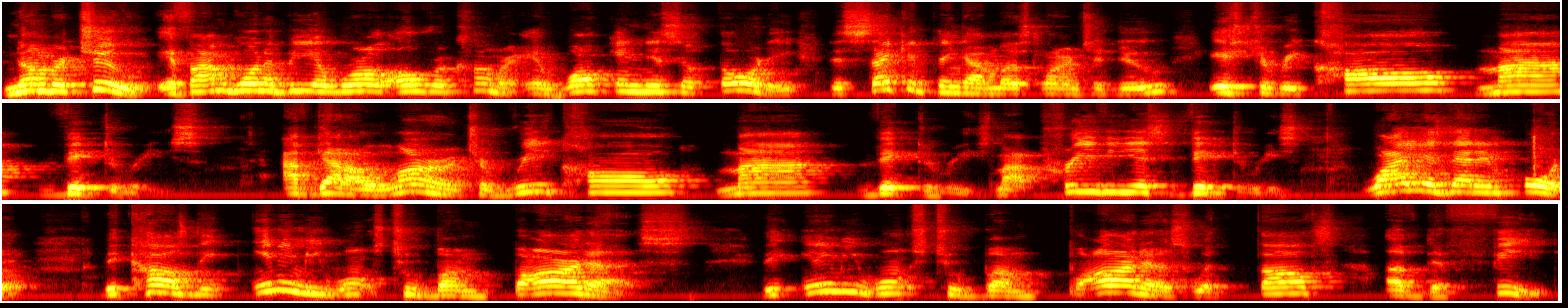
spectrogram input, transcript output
Number two, if I'm going to be a world overcomer and walk in this authority, the second thing I must learn to do is to recall my victories. I've got to learn to recall my victories, my previous victories. Why is that important? Because the enemy wants to bombard us the enemy wants to bombard us with thoughts of defeat.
